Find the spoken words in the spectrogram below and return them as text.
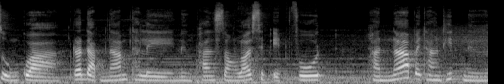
สูงกว่าระดับน้ำทะเล 1,211 ฟุต หันหน้าไปทางทิศเหนือ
